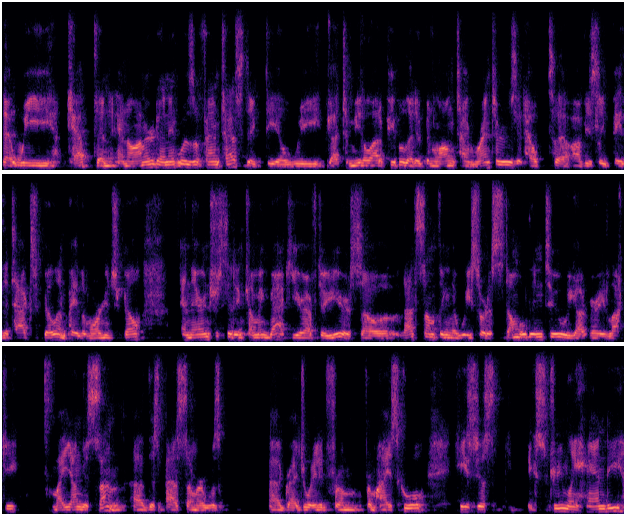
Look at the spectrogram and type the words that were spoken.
that we kept and, and, honored, and it was a fantastic deal. We got to meet a lot of people that had been longtime renters. It helped uh, obviously pay the tax bill and pay the mortgage bill, and they're interested in coming back year after year. So that's something that we sort of stumbled into. We got very lucky. My youngest son uh, this past summer was uh, graduated from from high school. He's just extremely handy.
